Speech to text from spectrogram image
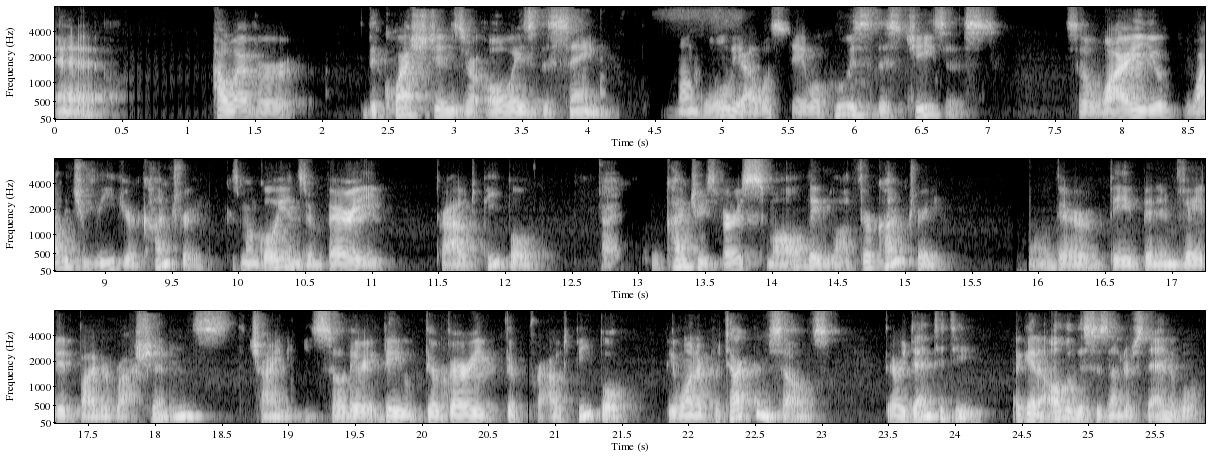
Uh, However, the questions are always the same. Mongolia will say, well, who is this Jesus? So why are you? Why did you leave your country? Because Mongolians are very proud people. Right. The country is very small. They love their country. You know, they're they've been invaded by the Russians, the Chinese. So they're they they're very they're proud people. They want to protect themselves, their identity. Again, all of this is understandable.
